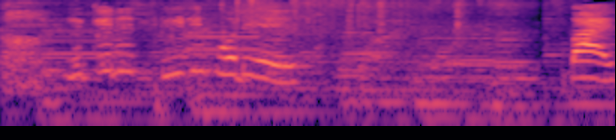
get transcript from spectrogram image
Look at this beautiful this. Bye.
